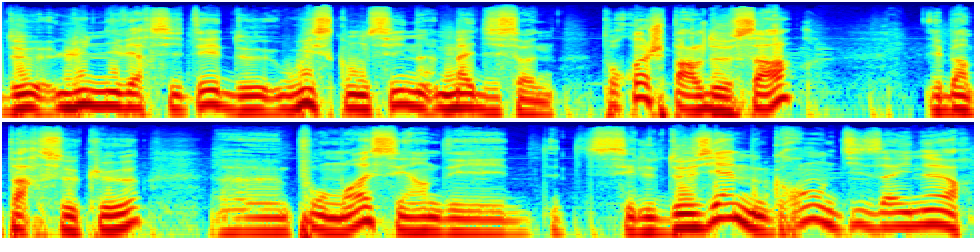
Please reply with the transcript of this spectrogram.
de l'Université de Wisconsin-Madison. Pourquoi je parle de ça? Eh bien parce que euh, pour moi c'est un des, c'est le deuxième grand designer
